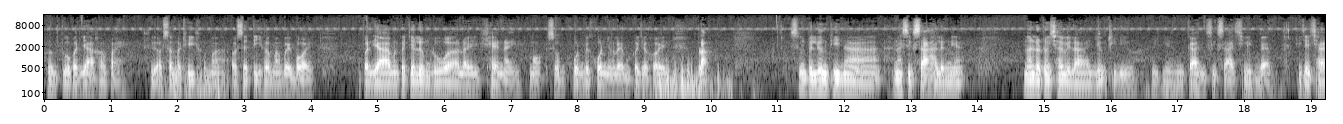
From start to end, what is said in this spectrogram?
เพิ่มตัวปัญญาเข้าไป คือเอาสมาธิเข้ามาเอาสติเข้ามาบ่อยๆ ปัญญามันก็จะเริ่มรู้ว่าอะไรแค่ไหนเหมาะสมควรไม่ควรอย่างไร มันก็จะค่อยปรับ ซึ่งเป็นเรื่องที่น่าน่าศึกษาเรื่องนี้นั้นเราต้องใช้เวลาเยอะทีเดียวในแง่ของการศึกษาชีวิตแบบที่จะใช้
